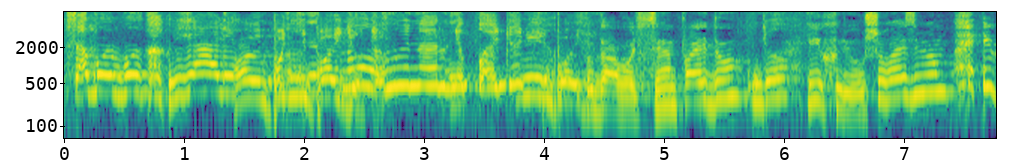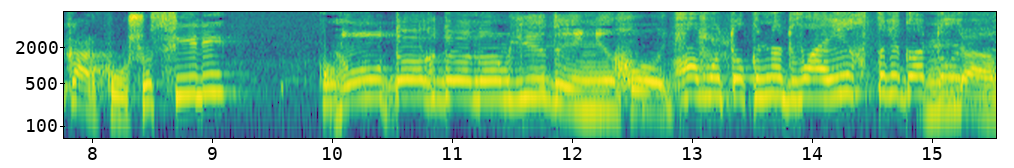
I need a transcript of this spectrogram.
с собой бы взяли. А, не пойдет. Ну, вы, наверное, не пойдете. Не С пойдем. удовольствием пойду. Да. И Хрюшу возьмем, и Каркушу с Филей. Ну, тогда нам еды хочется. А мы только на двоих приготовили. Да.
